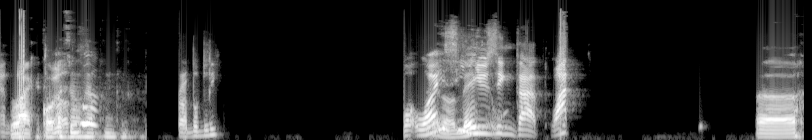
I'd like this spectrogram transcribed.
And Like It Well, also Konosuba? happened to- probably. Wh- Why You is he they- using that? What? Uh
